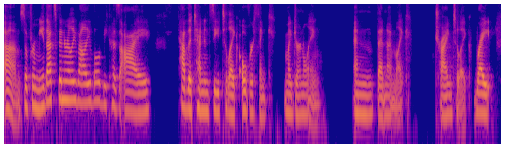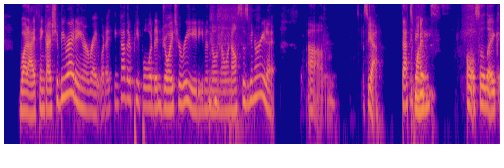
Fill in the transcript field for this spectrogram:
Um, so for me, that's been really valuable because I have the tendency to like overthink my journaling. And then I'm like trying to like write what I think I should be writing or write what I think other people would enjoy to read, even though no one else is going to read it. Um, so yeah, that's one. Also, like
